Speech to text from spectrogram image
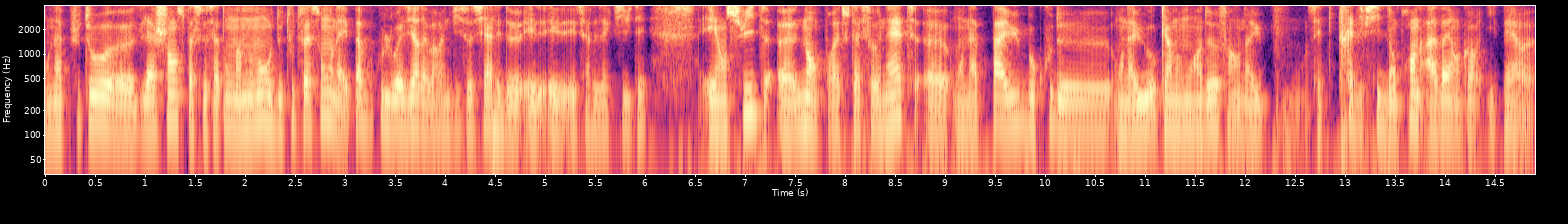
on a plutôt euh, de la chance parce que ça tombe à un moment où de toute façon on n'avait pas beaucoup de loisirs d'avoir une vie sociale et de, faire des activités. Et ensuite, euh, non, pour être tout à fait honnête, euh, on n'a pas eu beaucoup de, on a eu aucun moment à deux. Enfin, on a eu, c'était très difficile d'en prendre. Ava est encore hyper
